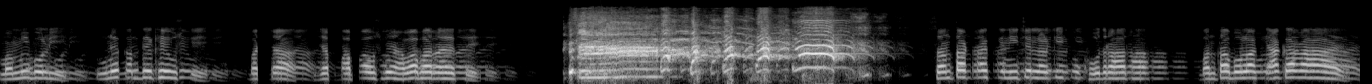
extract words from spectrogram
मम्मी बोली, तूने कब देखे उसके? बच्चा, जब पापा उसमें हवा भर रहे थे। संता ट्रक के नीचे लड़की को खोद रहा था। बंता बोला, क्या कर रहा है?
